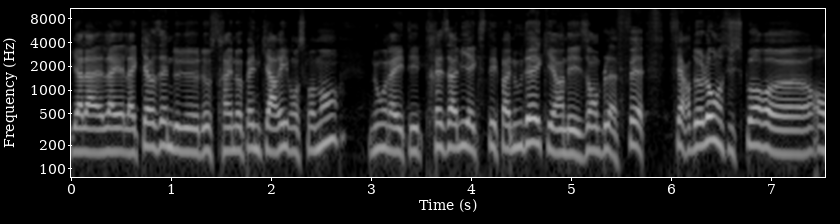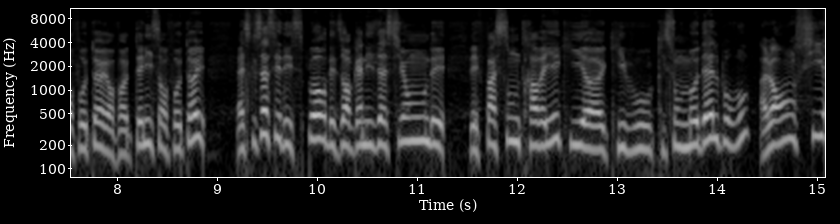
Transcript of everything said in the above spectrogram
Il y a la, quinzaine de, l'Australian Open qui arrive en ce moment. Nous, on a été très amis avec Stéphane Houdet, qui est un des fers de lance du sport euh, en fauteuil, enfin tennis en fauteuil. Est-ce que ça, c'est des sports, des organisations, des, façons de travailler qui, euh, qui, vous, qui sont modèles pour vous? Alors, on s'y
